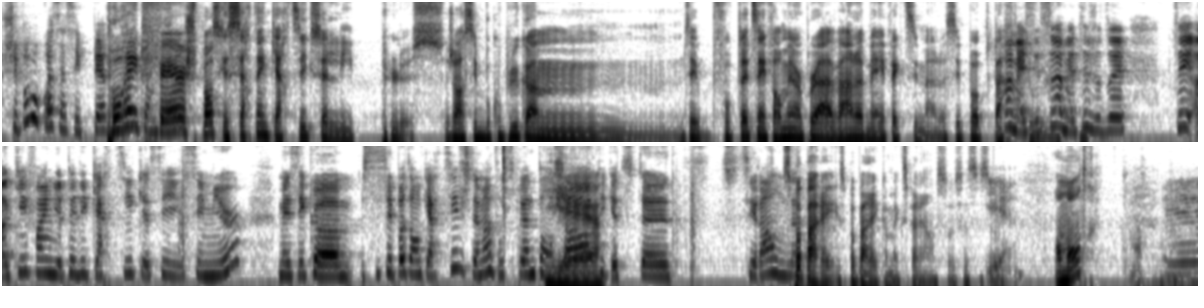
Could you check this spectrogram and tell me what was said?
Je sais pas pourquoi ça s'est perdu Pour être comme fair, je pense que certains quartiers que ça l'est plus. Genre, c'est beaucoup plus comme. Tu sais, faut peut-être s'informer un peu avant, là, mais effectivement, là, c'est pas partout. Ouais, mais c'est ça. Mais tu sais, je veux dire... Tu sais, OK, fine, il y a peut-être des quartiers que c'est c'est mieux, mais c'est comme... Si c'est pas ton quartier, justement, faut que tu prennes ton Yeah. char et que tu te... Tu t'y rendes, C'est pas pareil, c'est pas pareil comme expérience, ça, ça, c'est ça. Yeah. On montre? Euh,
